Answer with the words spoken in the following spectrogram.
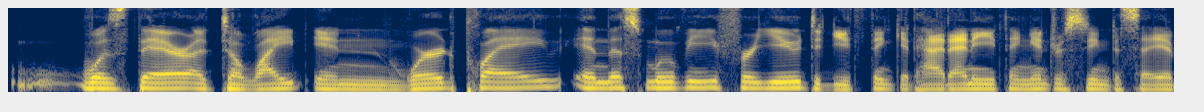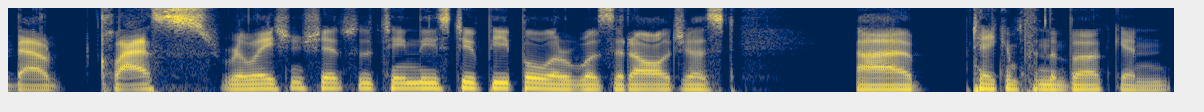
was there a delight in wordplay in this movie for you? Did you think it had anything interesting to say about class relationships between these two people, or was it all just uh, taken from the book and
